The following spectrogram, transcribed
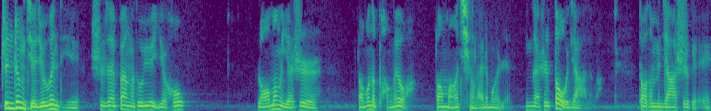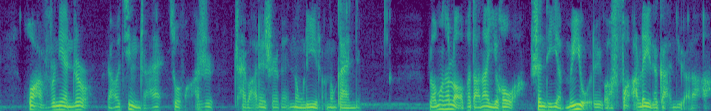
真正解决问题是在半个多月以后。老孟也是老孟的朋友啊，帮忙请来这么个人，应该是道家的吧。到他们家是给画符念咒，然后净宅做法事，才把这事给弄利整、弄干净。老孟他老婆打那以后啊，身体也没有这个乏累的感觉了啊。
